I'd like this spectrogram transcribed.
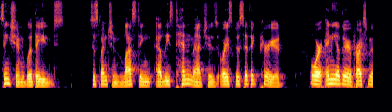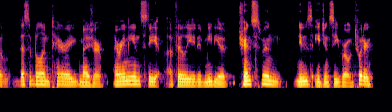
sanctioned with a suspension lasting at least 10 matches or a specific period or any other approximate disciplinary measure. Iranian state affiliated media Transman news agency wrote on Twitter.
